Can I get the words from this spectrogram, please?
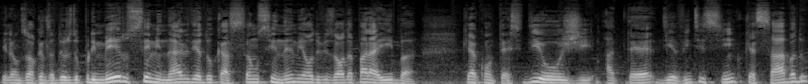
ele é um dos organizadores do primeiro Seminário de Educação, Cinema e Audiovisual da Paraíba, que acontece de hoje até dia 25, que é sábado,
